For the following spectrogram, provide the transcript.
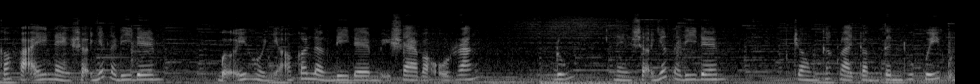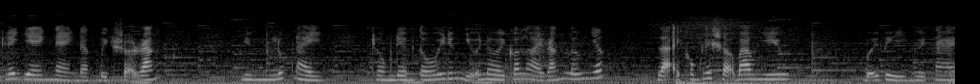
Có phải nàng sợ nhất là đi đêm? Bởi hồi nhỏ có lần đi đêm bị sa vào ổ rắn. Đúng, nàng sợ nhất là đi đêm. Trong các loài cầm tinh thú quý của thế gian nàng đặc biệt sợ rắn. Nhưng lúc này Trong đêm tối đứng giữa nơi có loài rắn lớn nhất Lại không thấy sợ bao nhiêu. Bởi vì người ta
